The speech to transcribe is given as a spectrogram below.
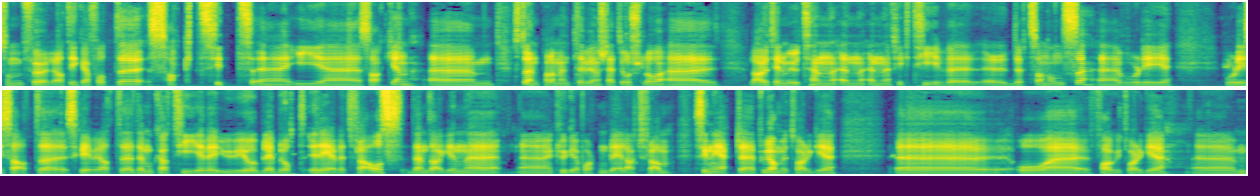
som føler at de ikke har fått eh, sagt sitt eh, i eh, saken. Eh, studentparlamentet ved Universitetet i Oslo la jo til og med ut en, en, en fiktiv dødsannonse hvor de hvor de at, eh, skriver at eh, demokratiet ved UiO ble brått revet fra oss den dagen eh, eh, ble lagt fram. Signert eh, programutvalget eh, og eh, fagutvalget eh,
